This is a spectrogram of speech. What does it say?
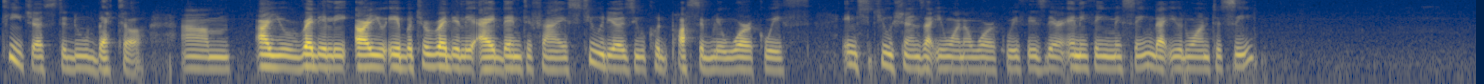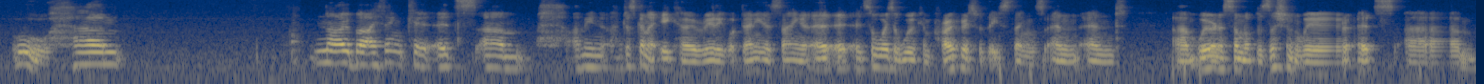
teach us to do better Um, are you readily are you able to readily identify studios you could possibly work with, institutions that you want to work with? Is there anything missing that you'd want to see? Oh, um, no, but I think it, it's. Um, I mean, I'm just going to echo really what Danny is saying. It, it, it's always a work in progress with these things, and and um, we're in a similar position where it's. Um,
